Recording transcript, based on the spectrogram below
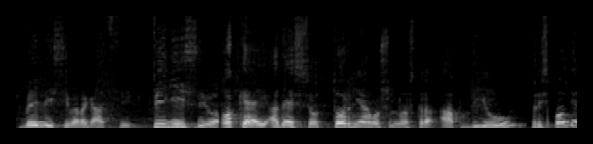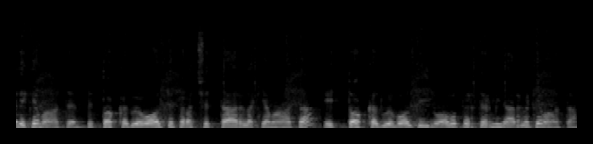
bellissimo ragazzi, fighissimo. Ok, adesso torniamo sulla nostra app view, rispondi alle chiamate. E tocca due volte per accettare la chiamata e tocca due volte di nuovo per terminare la chiamata.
